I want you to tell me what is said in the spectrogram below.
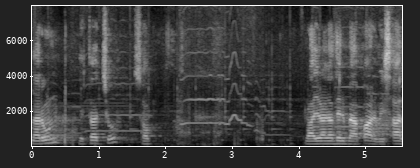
দারুণ, দেখতে পাচ্ছ, সব। রাজরাজাদের ব্যাপার, বিশাল।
